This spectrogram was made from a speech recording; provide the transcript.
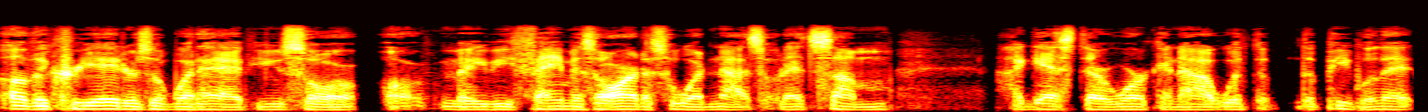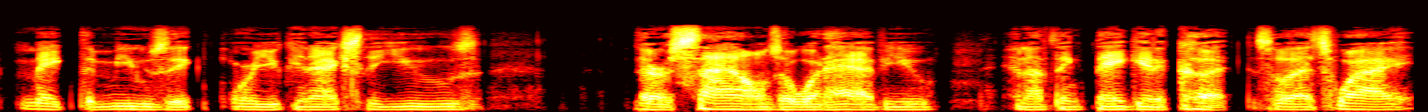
other creators or what have you, so or maybe famous artists or whatnot. So that's something I guess they're working out with the, the people that make the music where you can actually use their sounds or what have you. And I think they get a cut. So that's why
